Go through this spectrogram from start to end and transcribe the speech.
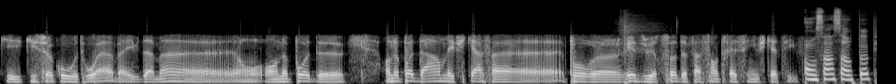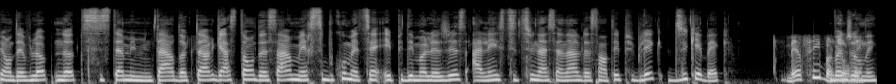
qui, qui, se côtoie, ben évidemment, on n'a pas de on n'a pas d'armes efficaces euh, pour euh, réduire ça de façon très significative. On s'en sort pas puis on développe notre système immunitaire. Docteur Gaston Dessert, merci beaucoup, médecin épidémiologiste à l'Institut national de santé publique du Québec. Merci. Bonne, journée.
